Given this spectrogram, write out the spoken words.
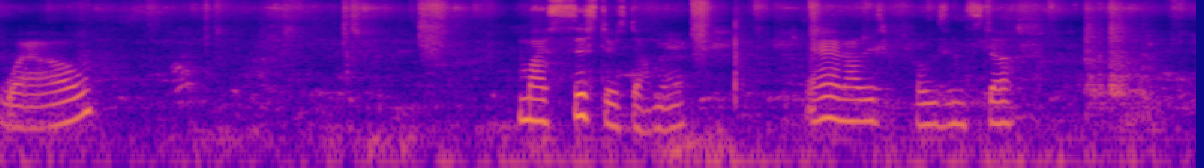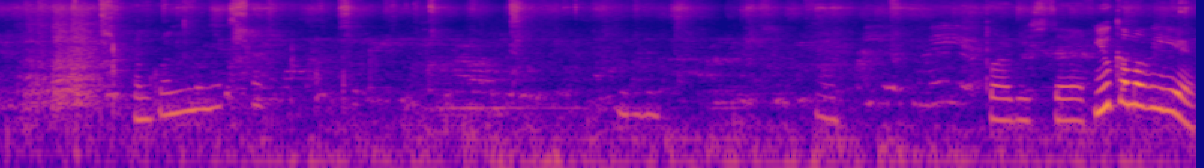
Wow. My sister's down there. And all this frozen stuff. I'm going to the next side. Barbie stuff. You come over here.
